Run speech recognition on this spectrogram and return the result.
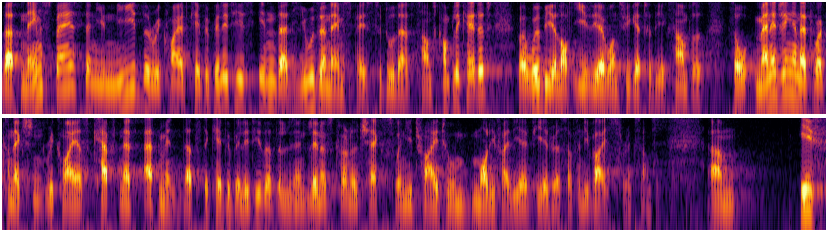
that namespace, then you need the required capabilities in that user namespace to do that. Sounds complicated, but will be a lot easier once we get to the example. So managing a network connection requires CAP_NET_ADMIN. That's the capability that the Linux kernel checks when you try to modify the IP address of a device, for example. Um, if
